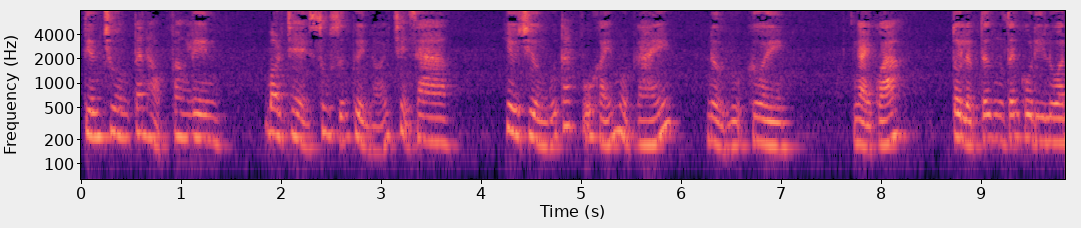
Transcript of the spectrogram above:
Tiếng chuông tan học vang lên. Bọn trẻ sung sướng cười nói chạy ra. Hiệu trưởng ngũ tát vũ gáy một gái Nở nụ cười. Ngại quá, Tôi lập tức dẫn cô đi luôn.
